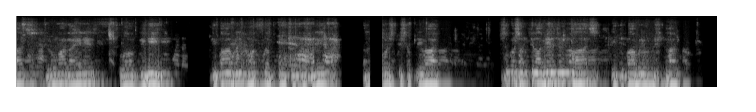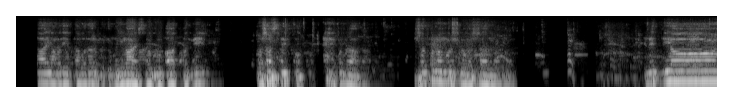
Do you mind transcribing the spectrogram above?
আজ রোমা গায়নের শুভগৃহী দীপাবলি মহোৎসবকে কেন্দ্র করে গোষ্ঠী সক্রিয় শুভ শান্তি লাভের জন্য আজ এই দীপাবলি অনুষ্ঠান তাই আমাদের দামোদর মহিমা সর্বপাত আমরা সতেরো নম্বর শ্লোক নিত্যং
